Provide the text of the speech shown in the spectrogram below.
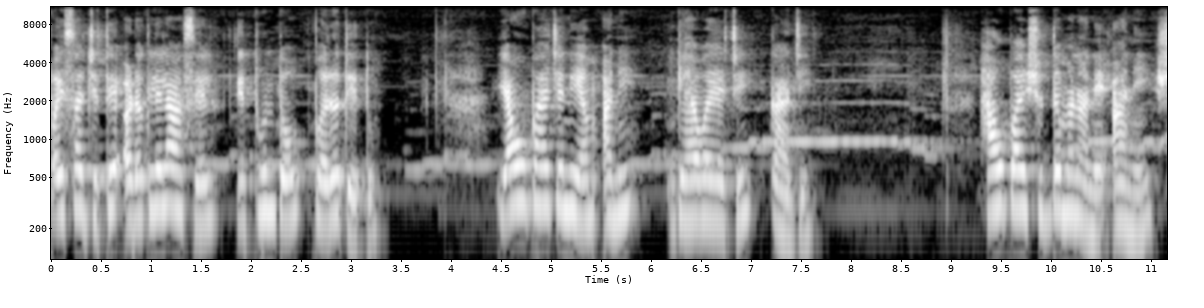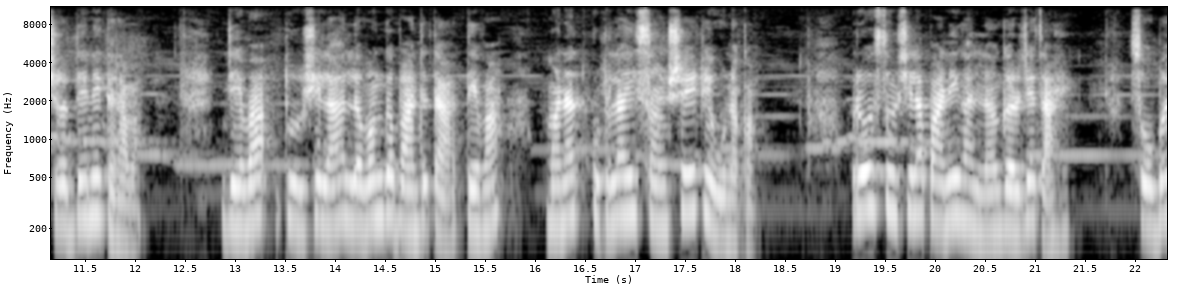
पैसा जिथे अडकलेला असेल तिथून तो परत येतो. या उपायाचे नियम आणि घ्यावयाची काळजी. हा उपाय शुद्ध मनाने आणि श्रद्धेने करावा. जेव्हा तुळशीला लवंग बांधता तेव्हा मनात कुठलाही संशय ठेवू नका. रोज तुळशीला पाणी घालणं गरजेचं आहे. सोबत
